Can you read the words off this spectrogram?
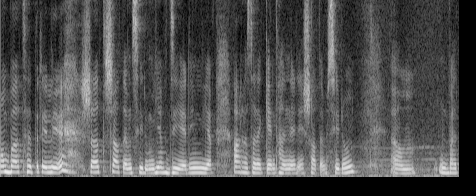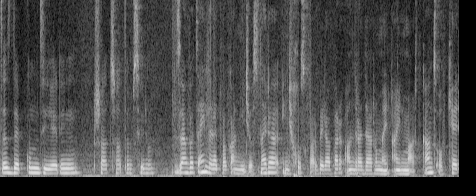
անբացատրելի է շատ շատ եմ սիրում եւ ձիերին եւ առհասարակ կենթանիներին շատ եմ սիրում բայց այս դեպքում ձիերին շատ շատ եմ սիրում Զանգվածային լրատվական միջոցները ինչ խոսք բարբերաբար անդրադառնում են այն մարդկանց, ովքեր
